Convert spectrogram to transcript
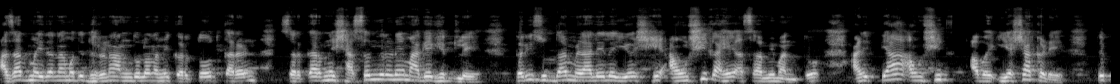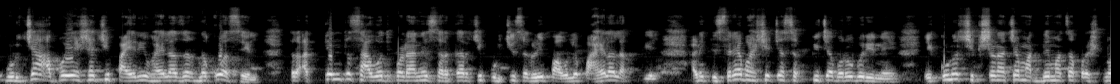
आझाद मैदानामध्ये धरणं आंदोलन आम्ही करतो कारण सरकारने शासन निर्णय मागे घेतले तरी सुद्धा मिळालेलं यश हे आंशिक आहे असं आम्ही मानतो. आणि त्या आंशिक यशाकडे ते पुढच्या अपयशाची पायरी व्हायला जर नको असेल तर अत्यंत सावधपणाने सरकारची पुढची सगळी पावलं पाहायला लागतील. आणि तिसऱ्या भाषेच्या सक्तीच्या बरोबरीने एकूणच शिक्षणाच्या माध्यमाचा प्रश्न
